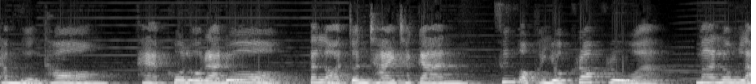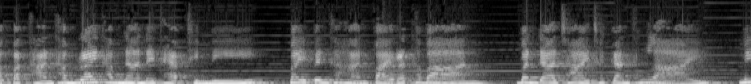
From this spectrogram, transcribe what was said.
ทำเหมืองทอง แถบโคโลราโด ตลอดจนชายชะกัน ซึ่งอพยพครอบครัว มาลงหลักปักฐานทำไร่ทำนาในแถบถิ่นนี้ ไปเป็นทหารฝ่ายรัฐบาล บรรดาชายชะกันทั้งหลาย ไม่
